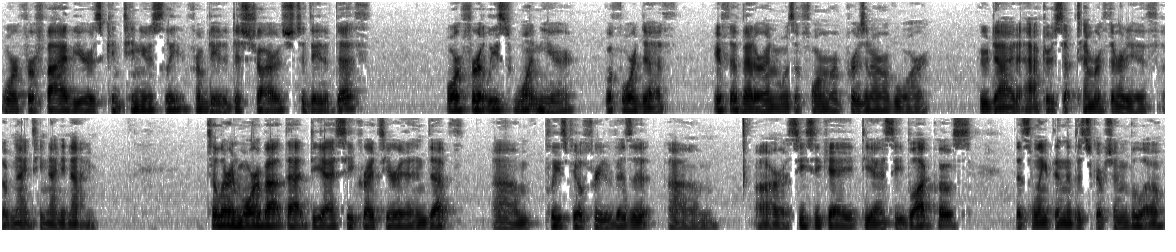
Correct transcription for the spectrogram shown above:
or for five years continuously from date of discharge to date of death, or for at least one year before death if the veteran was a former prisoner of war who died after September 30th of 1999. To learn more about that DIC criteria in depth, um, please feel free to visit um, our CCK DIC blog post that's linked in the description below.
